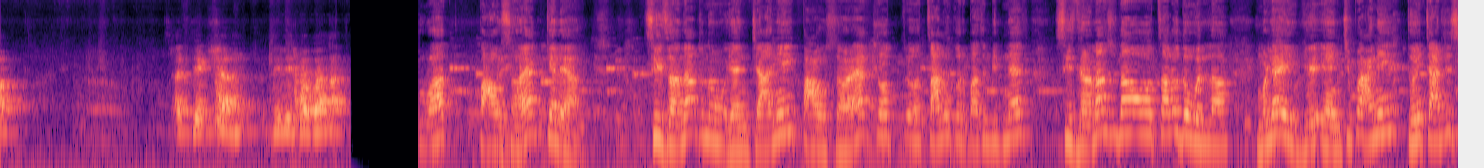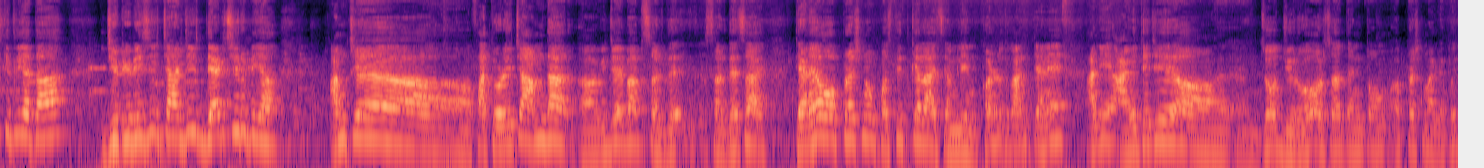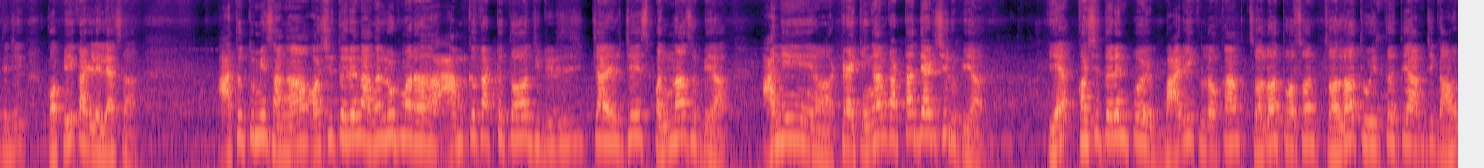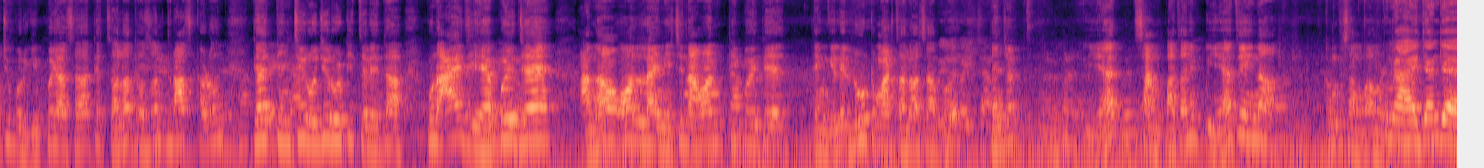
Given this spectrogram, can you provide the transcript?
अध्यक्षान निलेश बाबान सुरवात पावसाळ्यात केल्या. सिजनाक न्हू हेंच्यांनी पावसाळ्याक जो चालू करपाचो बिजनेस सिजनाक सुद्दां हो चालू दवरला. म्हणल्यार हेंची पळय आनी थंय चार्जीस कितली येता? G T D C charges देडशीं रुपया. आमचे फातोडेचे आमदार विजयबाब सरदे सरदेसाय तेणें हो प्रश्न उपस्थीत केला असेंब्लीन कळ्ळें तुका? आनी तेणें आनी हांवें तेजी जो झिरो वर्सा तेणें तो प्रश्न मांडले पळय तेजी कॉपी काडलेली आसा. आतां तुमी सांगा अशे तरेन हांगा लूट मार. आमकां काडटा तो जी टी डी चार्जीस पन्नास रुपया. आनी ट्रॅकिंगान काडटा देडशे रुपया. हे कशे तरेन पळय बारीक लोकांक चलत वचोन चलत वयता ते आमची गांवची भुरगीं पळय आसा ते चलत वचोन त्रास काडून ते तेंची रोजी रोटी चलयता. पूण आयज हे पळय जे हांगा ऑनलायनीच्या नांवान ती पळय ते तेंगेले लूट मार चालू आसा पळय. तेंचे हेंच सांगपाचो आनी हेंच येयना. तुमकां सांगपा तुम्ही म्हणल्यार आयच्यान जे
